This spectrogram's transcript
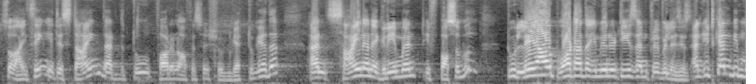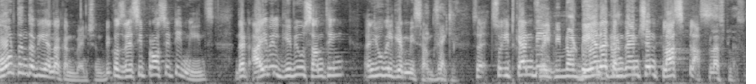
So I think it is time that the two foreign officers should get together and sign an agreement, if possible, to lay out what are the immunities and privileges. And it can be more than the Vienna Convention because reciprocity means that I will give you something and you will give me something. Exactly. So, so it can be So it need not be- Vienna not- Convention plus plus. Plus, plus.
